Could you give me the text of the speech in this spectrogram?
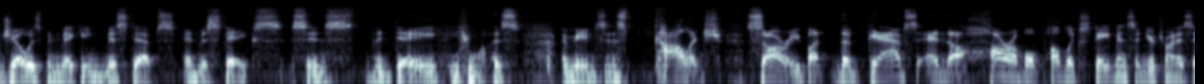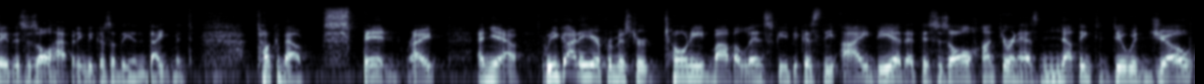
Joe has been making missteps and mistakes since the day he was, I mean, since college. Sorry, but the gaffes and the horrible public statements, and you're trying to say this is all happening because of the indictment. Talk about spin, right? And yeah, we got to hear from Mr. Tony Bobulinski because the idea that this is all Hunter and has nothing to do with Joe,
